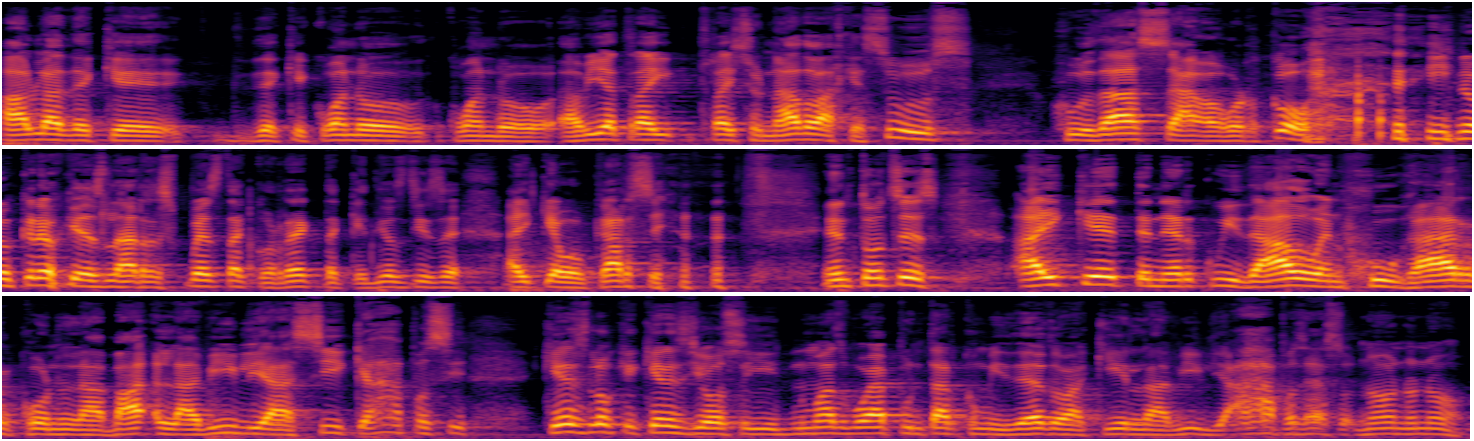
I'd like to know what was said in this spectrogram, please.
habla de que, de que cuando, cuando había traicionado a Jesús, Judas se ahorcó. y no creo que es la respuesta correcta, que Dios dice hay que ahorcarse. Entonces hay que tener cuidado en jugar con la, la, Biblia así, que, ah, pues sí, ¿qué es lo que quieres Dios? Y nomás voy a apuntar con mi dedo aquí en la Biblia. Ah, pues eso. No, no, no.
